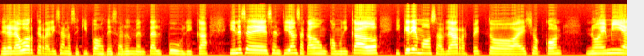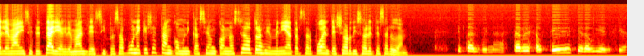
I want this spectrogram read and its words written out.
de la labor que realizan los equipos de salud mental pública. Y en ese sentido han sacado un comunicado y queremos hablar respecto a ello con Noemí Alemán y secretaria gremial de Cipro Sapune, que ya está en comunicación con nosotros. Bienvenida a Tercer Puente. Jordi Sole te saludan. ¿Qué tal? Buenas tardes a ustedes y a la audiencia.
